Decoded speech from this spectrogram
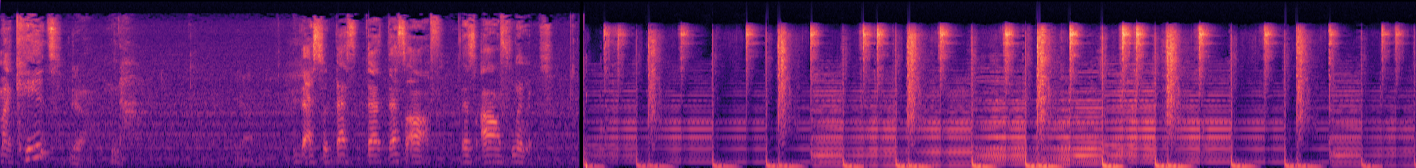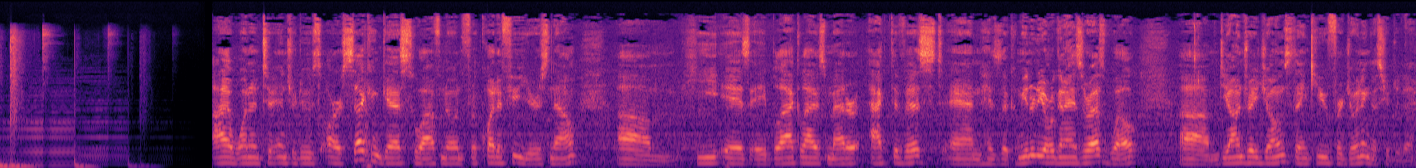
my kids, Yeah. Yeah. that's a, that's that that's off. That's off limits. I wanted to introduce our second guest, who I've known for quite a few years now. Um, he is a Black Lives Matter activist and he's a community organizer as well. Um, DeAndre Jones, thank you for joining us here today.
